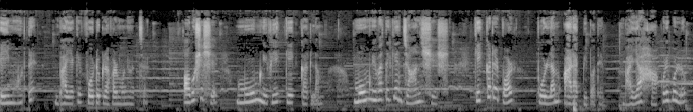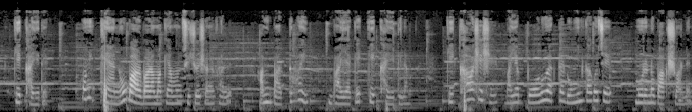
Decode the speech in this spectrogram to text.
এই মুহূর্তে ভাইয়াকে ফটোগ্রাফার মনে হচ্ছে। অবশেষে মোম নিভিয়ে কেক কাটলাম। মোম নেভাতে গিয়ে জান শেষ। কেক কাটার পর পড়লাম আর এক বিপদে। ভাইয়া হাঁ করে বলল, কেক খাইয়ে দে। উনি, কেন বারবার আমাকে এমন সিচুয়েশনে ফেলে? আমি বাধ্য হয়েই ভাইয়াকে কেক খাইয়ে দিলাম। কেক খাওয়া শেষে ভাইয়া বড় একটা রঙিন কাগজে মোড়ানো বাক্স আনলেন।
